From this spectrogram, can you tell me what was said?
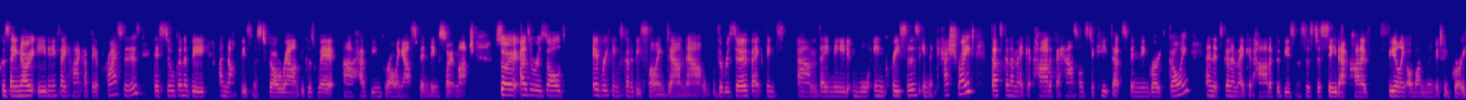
because they know even if they hike up their prices, there's still going to be enough business to go around because we uh, have been growing our spending so much. So as a result, everything's going to be slowing down now. The Reserve Bank thinks um, they need more increases in the cash rate. That's going to make it harder for households to keep that spending growth going, and it's going to make it harder for businesses to see that kind of feeling of unlimited growth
